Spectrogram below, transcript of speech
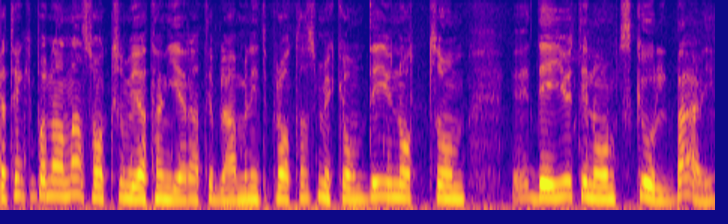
Jag tänker på en annan sak som vi har tangerat ibland men inte pratat så mycket om. Det är ju något som, eh, det är ju ett enormt skuldberg.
